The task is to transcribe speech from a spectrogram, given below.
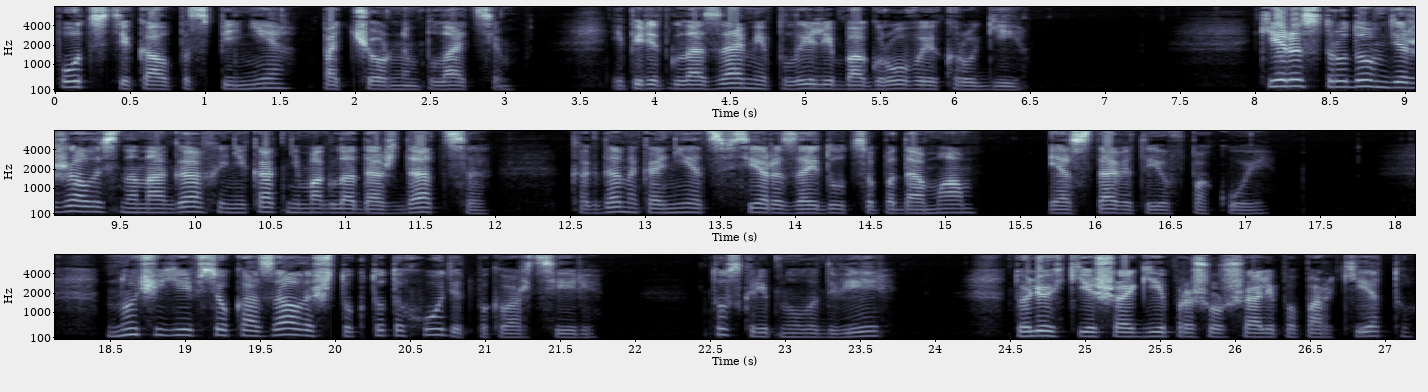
пот стекал по спине под черным платьем, и перед глазами плыли багровые круги. Кира с трудом держалась на ногах и никак не могла дождаться, когда, наконец, все разойдутся по домам и оставят ее в покое. Ночью ей все казалось, что кто-то ходит по квартире. То скрипнула дверь, то легкие шаги прошуршали по паркету.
